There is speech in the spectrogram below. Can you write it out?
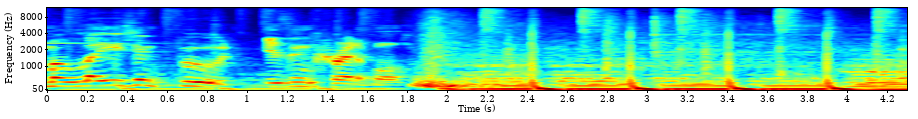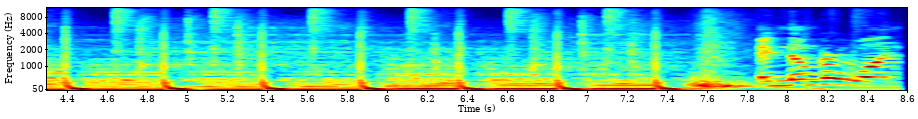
Malaysian food is incredible. And number one,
